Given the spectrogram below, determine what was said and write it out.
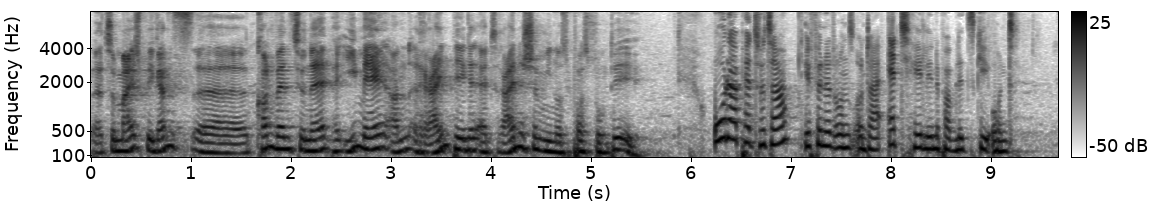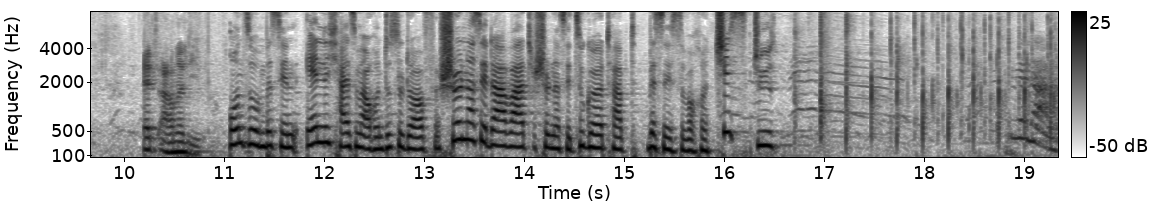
Äh, zum Beispiel ganz äh, konventionell per E-Mail an rheinpegel.rheinische-post.de. Oder per Twitter. Ihr findet uns unter Helene Pawlitzki und Arne Lieb. Und so ein bisschen ähnlich heißen wir auch in Düsseldorf. Schön, dass ihr da wart. Schön, dass ihr zugehört habt. Bis nächste Woche. Tschüss. Tschüss. Vielen Dank.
